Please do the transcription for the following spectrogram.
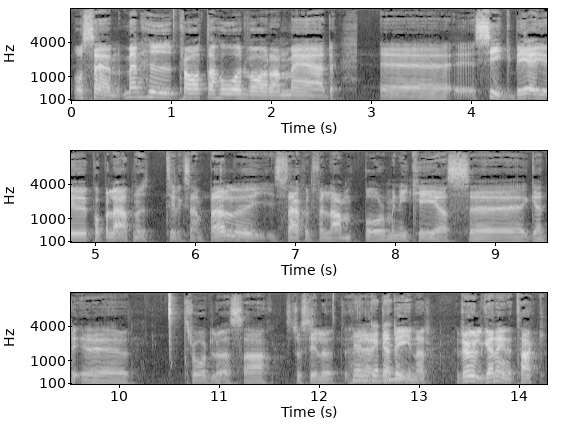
Och sen, men hur pratar hårdvaran med Eh, Zigbee är ju populärt nu till exempel. Särskilt för lampor. Men Ikeas eh, eh, trådlösa stå stilla, eh, gardiner. Rullgardiner, tack.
